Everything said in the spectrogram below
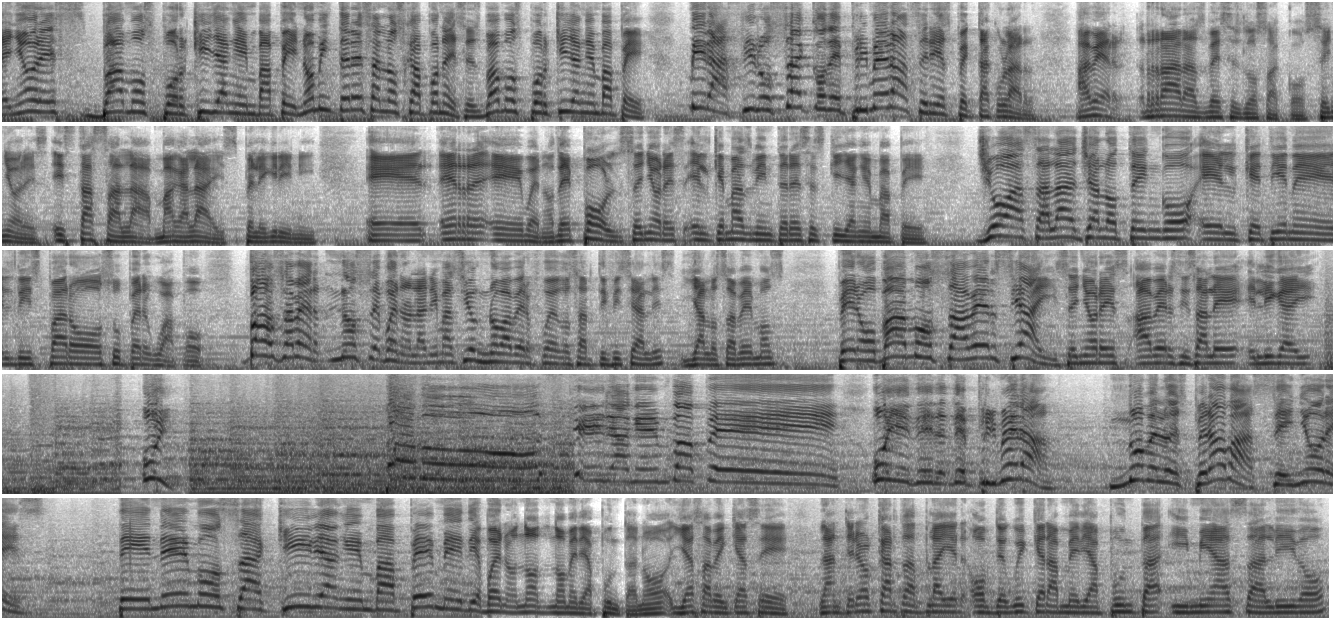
Señores, vamos por Kylian Mbappé. No me interesan los japoneses, vamos por Kylian Mbappé. Mira, si lo saco de primera sería espectacular. A ver, raras veces lo saco. Señores, está Salah, Magalhaes, Pellegrini. Eh, R, eh, bueno, De Paul. Señores, el que más me interesa es Kylian Mbappé. Yo a Salah ya lo tengo, el que tiene el disparo súper guapo. Vamos a ver, no sé, bueno, la animación no va a haber fuegos artificiales, ya lo sabemos. Pero vamos a ver si hay, señores, a ver si sale Liga y... ¡Uy! ¡Vamos! ¡Kylian Mbappé! Oye, de, primera, no me lo esperaba, señores. Tenemos a Kylian Mbappé media... Bueno, no, no media punta, ¿no? Ya saben que hace... La anterior carta Player of the Week era media punta y me ha salido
